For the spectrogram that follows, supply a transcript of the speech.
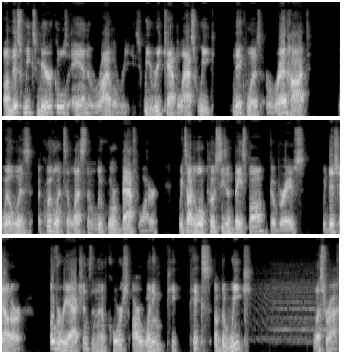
On this week's Miracles and Rivalries, we recap last week. Nick was red hot. Will was equivalent to less than lukewarm bathwater. We talk a little postseason baseball. Go Braves. We dish out our overreactions and then, of course, our winning p- picks of the week. Let's ride.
